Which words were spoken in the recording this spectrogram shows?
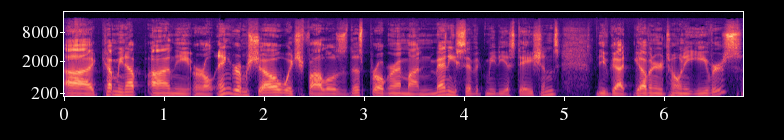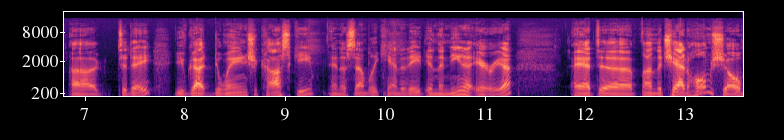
Uh, coming up on the Earl Ingram Show, which follows this program on many civic media stations, you've got Governor Tony Evers uh, today. You've got Dwayne Schakowsky, an assembly candidate in the Neenah area. At uh, on the Chad Holmes show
